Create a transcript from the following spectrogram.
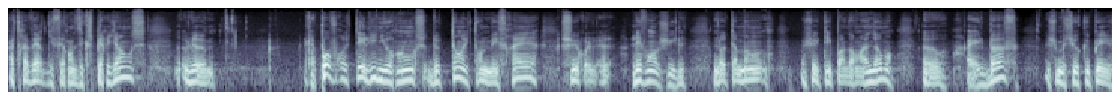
à travers différentes expériences, la pauvreté, l'ignorance de tant et tant de mes frères sur l'Évangile. Notamment, j'ai été pendant un an euh, à Elbeuf, je me suis occupé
